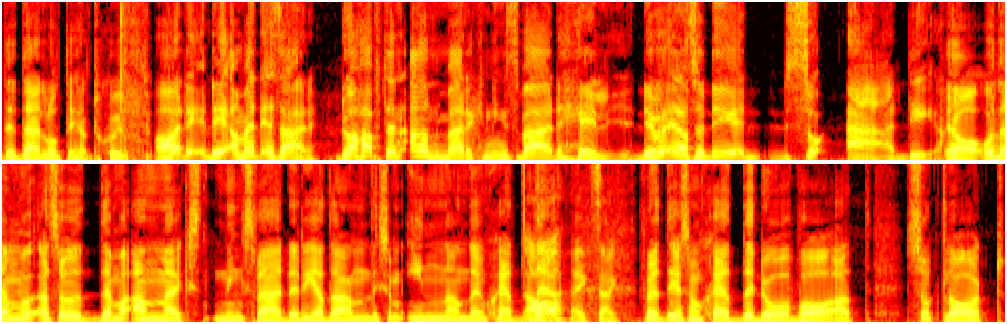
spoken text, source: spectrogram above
det där låter helt sjukt. Ja, det, det, ja men det är så här. du har haft en anmärkningsvärd helg. Det, alltså det, så är det. Ja, och Den, var, alltså, den var anmärkningsvärd redan liksom innan den skedde. Ja, exakt. För att det som skedde då var att såklart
